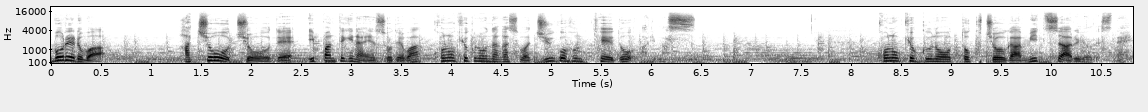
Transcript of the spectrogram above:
ボレロは波長長で一般的な演奏ではこの曲の長さは15分程度あります。この曲の特徴が3つあるようですね。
